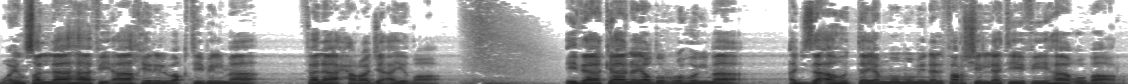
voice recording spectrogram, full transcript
وإن صلاها في آخر الوقت بالماء فلا حرج أيضا. إذا كان يضره الماء أجزأه التيمم من الفرش التي فيها غبار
